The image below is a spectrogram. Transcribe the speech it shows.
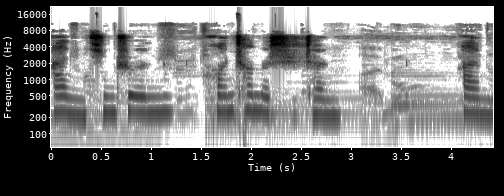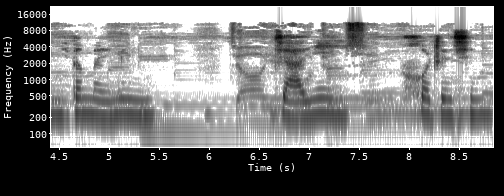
爱你青春欢畅的时辰，爱你的美丽，假意或真心。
